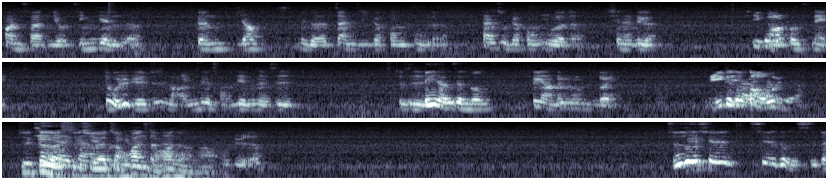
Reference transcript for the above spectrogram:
换成有经验的跟比较那个战绩更丰富的战术更丰富了的现在这个西瓜。Coach Nate，就我就觉得就是老鹰这个重建真的是就是非常成功。非常成功，对，每一个都到位啊。就是各个时期的转换转换的很好。我觉得只是说现在现在这种时代，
